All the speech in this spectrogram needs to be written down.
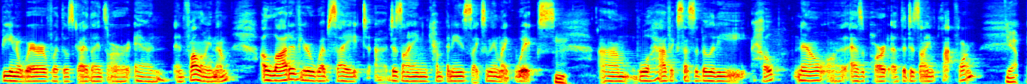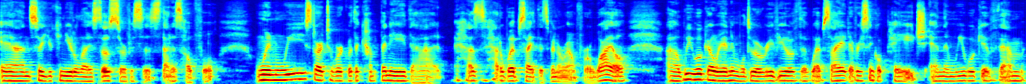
being aware of what those guidelines are and and following them. A lot of your website uh, design companies, like something like Wix, um, will have accessibility help now uh, as a part of the design platform. Yeah. And so you can utilize those services. That is helpful. When we start to work with a company that has had a website that's been around for a while, uh, we will go in and we'll do a review of the website, every single page, and then we will give them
